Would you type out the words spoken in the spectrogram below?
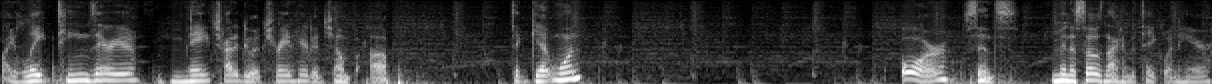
like late teens area may try to do a trade here to jump up to get one. Or since Minnesota's not going to take one here,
